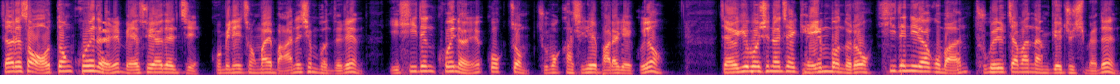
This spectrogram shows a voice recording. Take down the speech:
자, 그래서 어떤 코인을 매수해야 될지 고민이 정말 많으신 분들은 이 히든 코인을 꼭 좀 주목하시길 바라겠고요. 자, 여기 보시는 제 개인 번호로 히든이라고만 두 글자만 남겨주시면은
